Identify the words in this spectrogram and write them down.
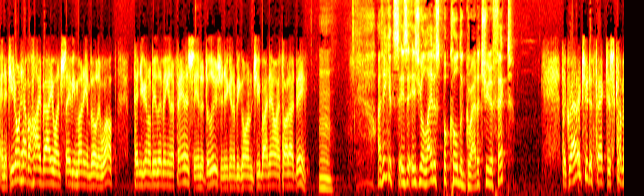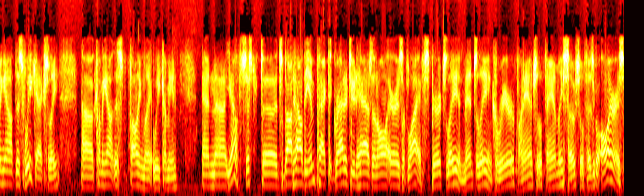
And if you don't have a high value on saving money and building wealth, then you're going to be living in a fantasy and a delusion. You're going to be going, gee, by now I thought I'd be. Mm. I think it's is is your latest book called The Gratitude Effect? The Gratitude Effect is coming out this week, actually, uh, coming out this following week. I mean, and uh, yeah, it's just uh, it's about how the impact that gratitude has on all areas of life, spiritually and mentally, and career, financial, family, social, physical, all areas.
